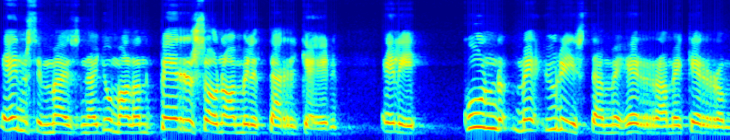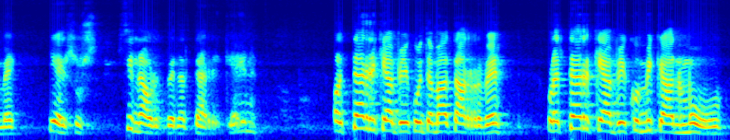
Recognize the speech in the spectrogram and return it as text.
ensimmäisenä Jumalan persona on meille tärkein. Eli kun me ylistämme Herraa, me kerromme, Jeesus, sinä olet meidän tärkein. Olet tärkeämpi kuin tämä tarve. Olet tärkeämpi kuin mikään muu.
